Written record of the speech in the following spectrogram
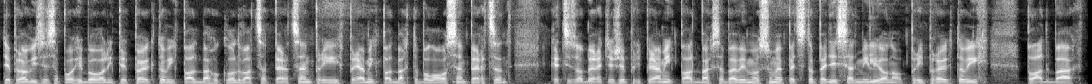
tie provízie sa pohybovali pri projektových platbách okolo 20%, pri priamých platbách to bolo 8%. Keď si zoberete, že pri priamých platbách sa bavíme o sume 550 miliónov. Pri projektových platbách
